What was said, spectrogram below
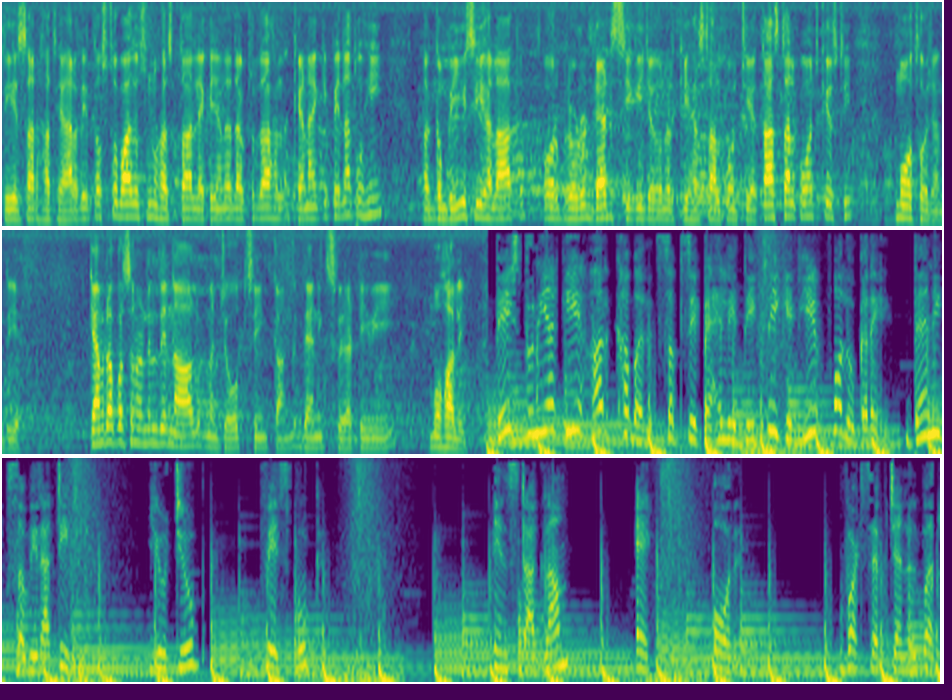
ਤੇਜ਼ਧਾਰ ਹਥਿਆਰ ਦੇ ਤਾਂ ਉਸ ਤੋਂ ਬਾਅਦ ਉਸ ਨੂੰ ਹਸਪਤਾਲ ਲੈ ਕੇ ਜਾਂਦਾ ਡਾਕਟਰ ਦਾ ਹਲ- ਕਹਿਣਾ ਹੈ ਕਿ ਪਹਿਲਾਂ ਤੋਂ ਹੀ ਅ, ਗੰਭੀਰ ਸੀ ਹਾਲਾਤ ਔਰ ਬਰੋਡਰ ਡੈਡ ਸੀਗੀ ਜਦੋਂ ਲੜਕੀ ਹਸਪਤਾਲ ਪਹੁੰਚੀ ਹੈ ਤਾਂ ਹਸਪਤਾਲ ਪਹੁੰਚ ਕੇ ਉਸ ਦੀ ਮੌਤ ਹੋ ਜਾਂਦੀ ਹੈ ਕੈਮਰਾ ਪਰਸਨ ਅਨਿਲ ਦੇ ਨਾਲ ਮਨਜੋਤ ਸਿੰਘ ਕੰਗ ਦੈਨਿਕ ਸਵੇਰਾ ਟੀਵੀ ਮੋਹਾਲੀ देश दुनिया की हर खबर सबसे पहले देखने के लिए फॉलो करें Dainik Savera TV YouTube Facebook Instagram X और व्हाट्सएप चैनल पर।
